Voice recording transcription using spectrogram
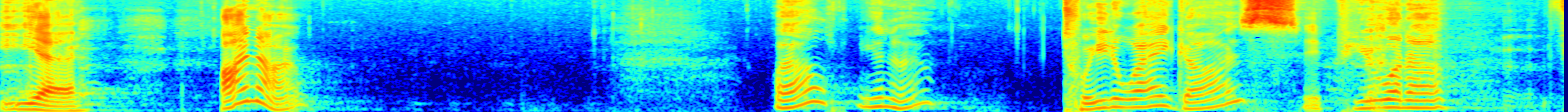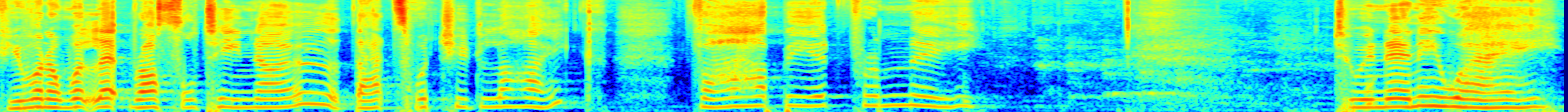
yeah. I know. Well, you know, tweet away, guys. If you want to if you want to let Russell T know that that's what you'd like, far be it from me to in any way.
